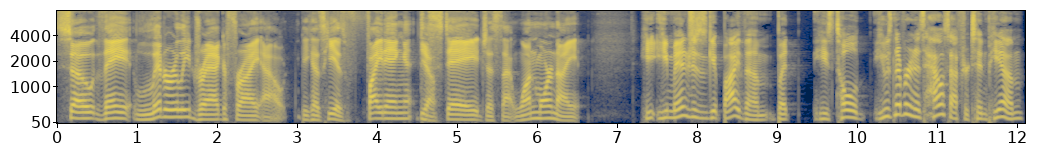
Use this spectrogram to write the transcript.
So they literally drag Fry out because he is fighting to Yeah. stay just that one more night. He, he manages to get by them, but he's told he was never in his house after 10 p.m.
